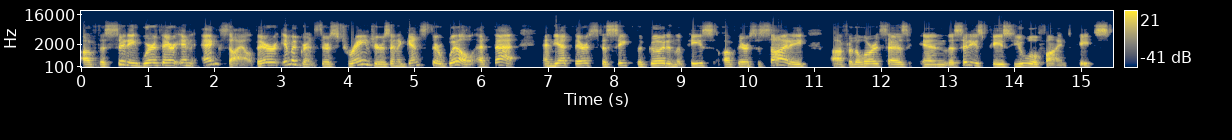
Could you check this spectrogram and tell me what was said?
of the city where they're in exile. They're immigrants, they're strangers, and against their will at that. And yet they're to seek the good and the peace of their society. Uh, for the Lord says, In the city's peace, you will find peace.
